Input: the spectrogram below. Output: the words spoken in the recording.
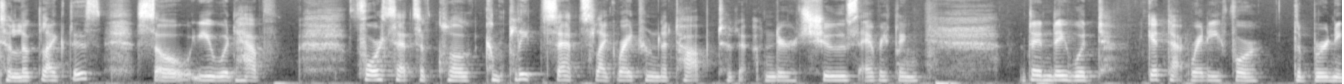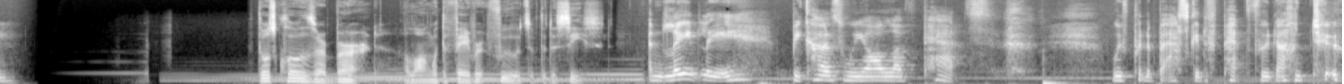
to look like this. So you would have four sets of clothes, complete sets, like right from the top to the under, shoes, everything. Then they would get that ready for the burning. Those clothes are burned, along with the favorite foods of the deceased. And lately, because we all love pets, we've put a basket of pet food on too.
